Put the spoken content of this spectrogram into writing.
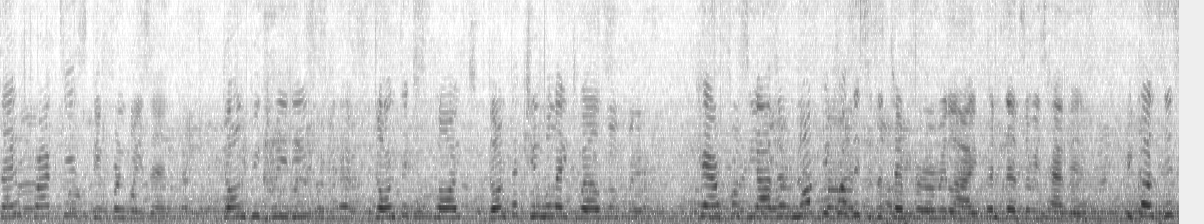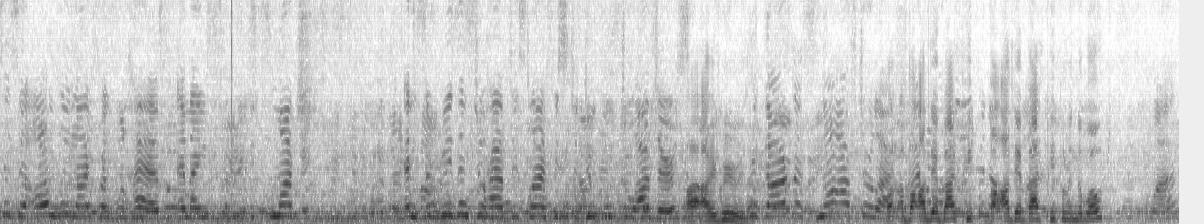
same practice, different reason. Don't be greedy, don't exploit, don't accumulate wealth. Care for the other, not because this is a temporary life and then there is heaven, because this is the only life I will have, and I, it's much. And the reason to have this life is to do good to others, I, I agree with that. regardless, no afterlife. But, but are there bad people? But are there bad people in the world? What?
